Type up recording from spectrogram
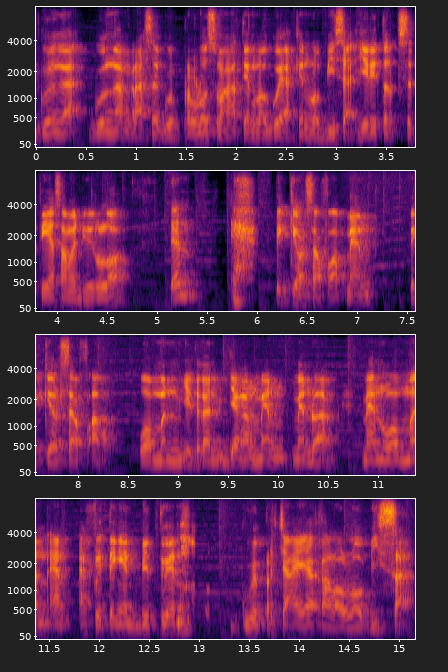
Gue nggak gue nggak ngerasa gue perlu semangatin lo. Gue yakin lo bisa. Jadi tetap setia sama diri lo dan eh pick yourself up man. Pick yourself up woman gitu kan. Jangan man man doang. Man woman and everything in between gue percaya kalau lo bisa.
